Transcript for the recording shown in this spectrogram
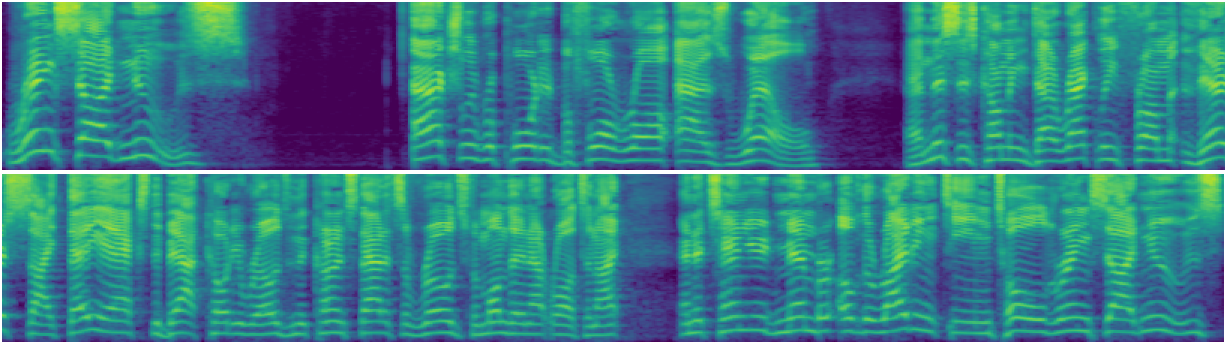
Ringside News actually reported before Raw as well. And this is coming directly from their site. They asked about Cody Rhodes and the current status of Rhodes for Monday Night Raw tonight. And a tenured member of the writing team told Ringside News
